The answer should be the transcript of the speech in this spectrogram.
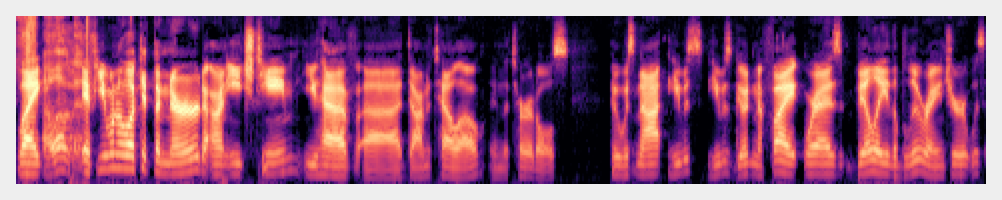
Like I love that. if you want to look at the nerd on each team, you have uh, Donatello in the Turtles, who was not he was he was good in a fight, whereas Billy the Blue Ranger was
